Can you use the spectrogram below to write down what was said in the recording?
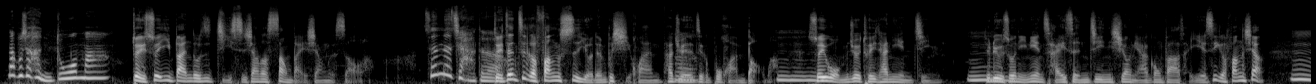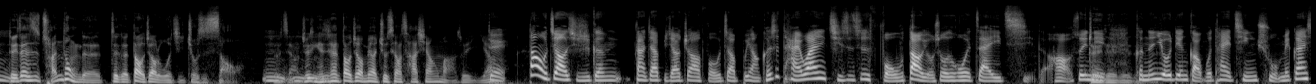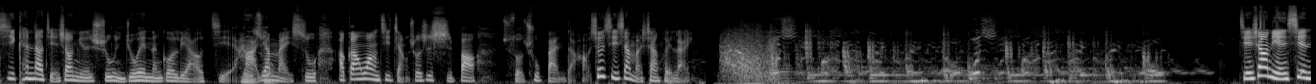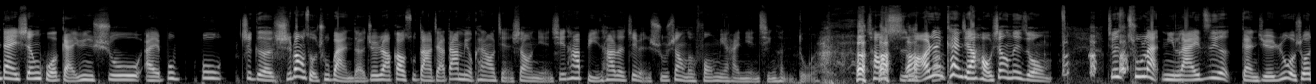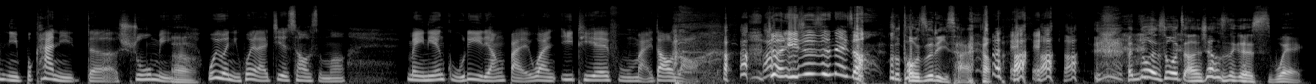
那不是很多吗？对，所以一般都是几十箱到上百箱的烧了。真的假的？对，但这个方式有的人不喜欢，他觉得这个不环保嘛。嗯，所以我们就会推他念经。就例如说，你念财神经，希望你阿公发财，也是一个方向。嗯，对。但是传统的这个道教逻辑就是烧，就是这样。就是你看，像道教庙就是要插香嘛，所以一样。对，道教其实跟大家比较知道佛教不一样，可是台湾其实是佛道有时候都会在一起的哈，所以你可能有点搞不太清楚。没关系，看到简少年的书，你就会能够了解哈。要买书啊，刚刚忘记讲说是时报所出版的哈。休息一下，马上回来。简少年现代生活改运书，哎，不不，这个时报所出版的，就是要告诉大家，大家没有看到简少年，其实他比他的这本书上的封面还年轻很多，超时髦，而且看起来好像那种，就是出来你来这个感觉。如果说你不看你的书名，嗯、我以为你会来介绍什么每年股利两百万 ETF 买到老，就你是不是那种 做投资理财啊？很多人说我长得像是那个 Swag。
